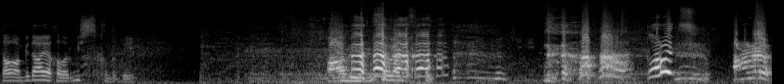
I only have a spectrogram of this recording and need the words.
Tamam bir daha yakalarım hiç sıkıntı değil. Abi bu sefer. Kaç. Abi.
